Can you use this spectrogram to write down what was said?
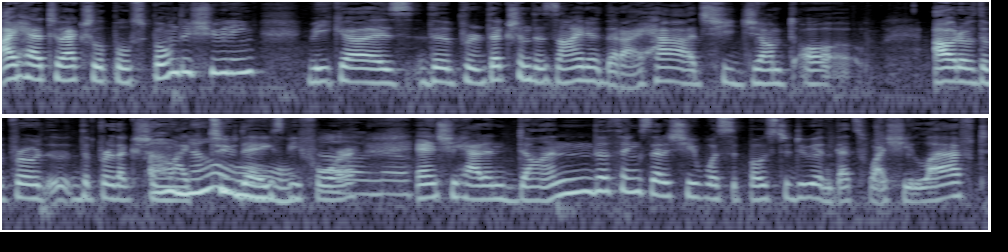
I had to actually postpone the shooting because the production designer that I had, she jumped all, out of the pro the production Oh, like two days before. Oh, no. and she hadn't done the things that she was supposed to do and that's why she left.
